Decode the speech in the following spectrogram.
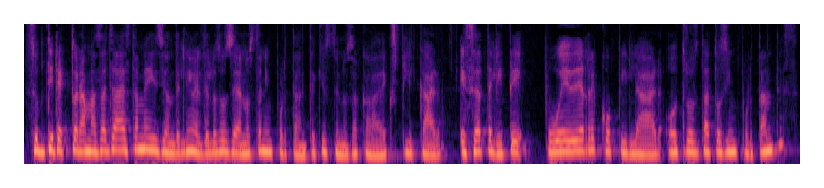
Subdirectora, más allá de esta medición del nivel de los océanos tan importante que usted nos acaba de explicar, ¿ese satélite puede recopilar otros datos importantes?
